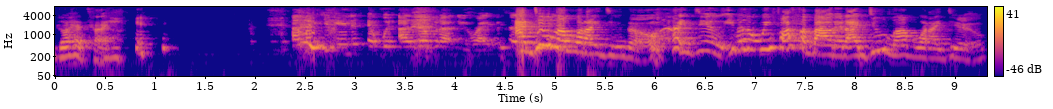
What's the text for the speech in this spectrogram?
go ahead, Ty. I like you ended that with I love what I do, right? Because I do love what I do though. I do. Even though we fuss about it, I do love what I do.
